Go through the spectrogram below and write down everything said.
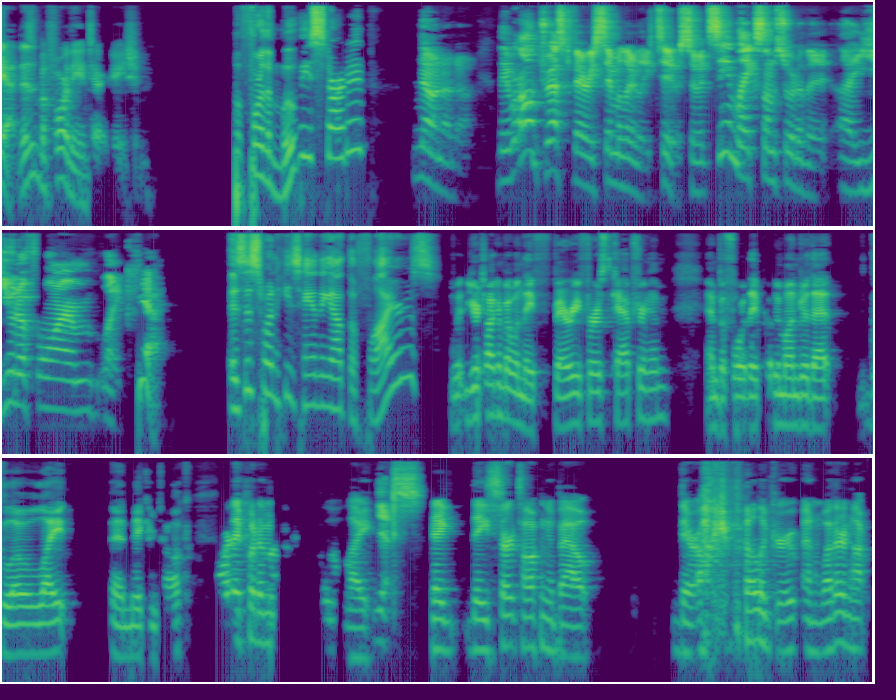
Yeah, this is before the interrogation. Before the movie started? No, no, no. They were all dressed very similarly too, so it seemed like some sort of a, a uniform. Like Yeah. Is this when he's handing out the flyers? What you're talking about when they very first capture him, and before they put him under that glow light and make him talk. Or they put him under the blue light. yes, They they start talking about their a cappella group and whether or not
